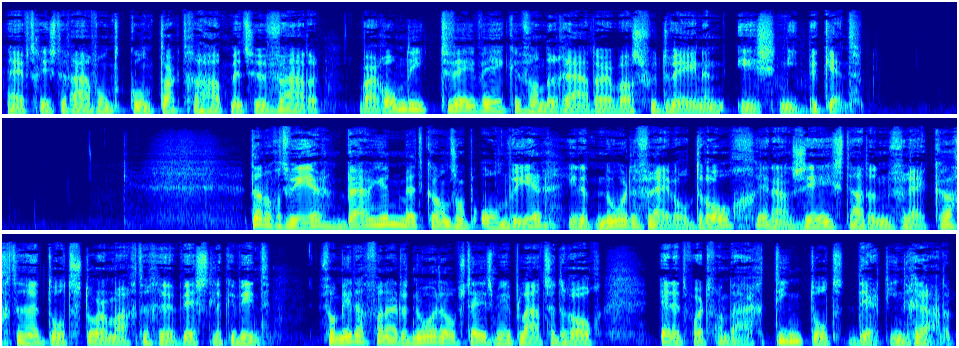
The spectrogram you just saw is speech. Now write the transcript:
Hij heeft gisteravond contact gehad met zijn vader. Waarom die twee weken van de radar was verdwenen is niet bekend. Dan nog het weer. Buien met kans op onweer. In het noorden vrijwel droog en aan zee staat een vrij krachtige tot stormachtige westelijke wind. Vanmiddag vanuit het noorden op steeds meer plaatsen droog. En het wordt vandaag 10 tot 13 graden.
